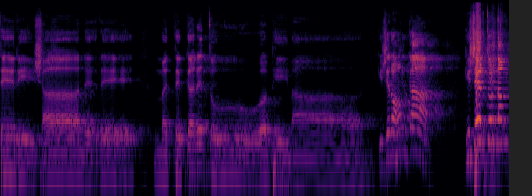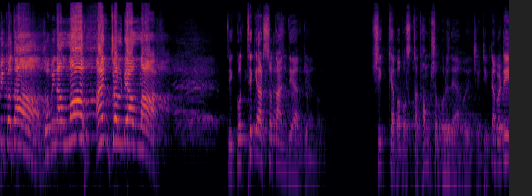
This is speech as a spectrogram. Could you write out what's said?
तेरी शान रे मत कर तू অভিমান কিসের অহংকার কিসের তোর দাম্বিকতা জমিন আল্লাহ আইন চলবে আল্লাহ তুই কোত্থেকে আসছো তান দেওয়ার জন্য শিক্ষা ব্যবস্থা ধ্বংস করে দেয়া হয়েছে ঠিক না বেটি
